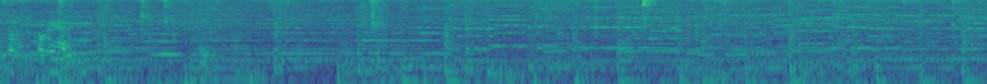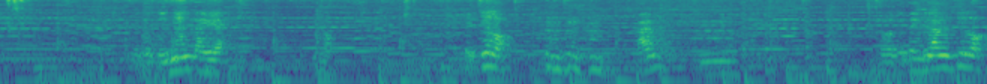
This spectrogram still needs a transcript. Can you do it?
saus Korea nih. Ikutinnya kayak kayak cilok, kan? Kalau kita bilang cilok,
